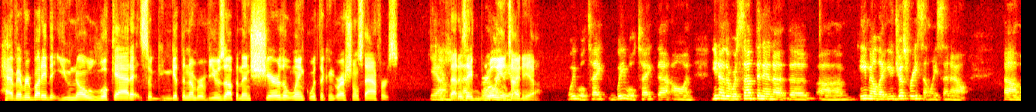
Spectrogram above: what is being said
have everybody that you know look at it so you can get the number of views up and then share the link with the congressional staffers. Yeah. That is a brilliant idea. idea. We will take, we will take that on. You know, there was something in a, the, um, email that you just recently sent out. Um,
